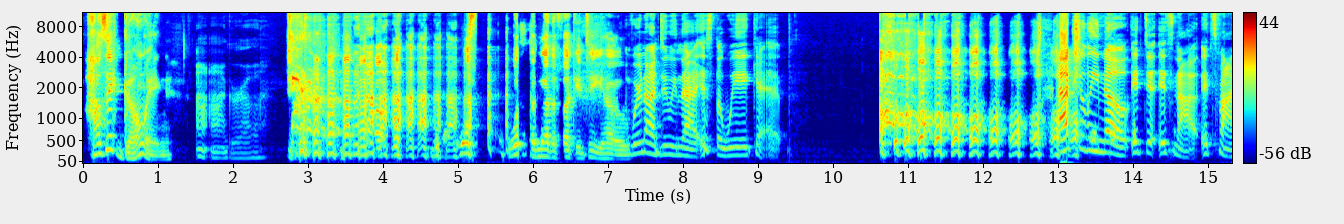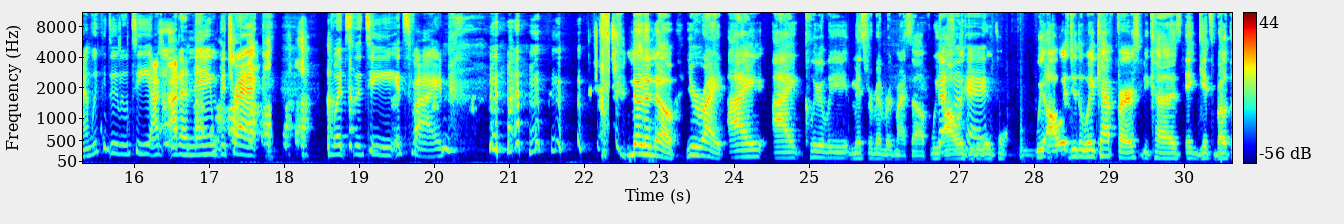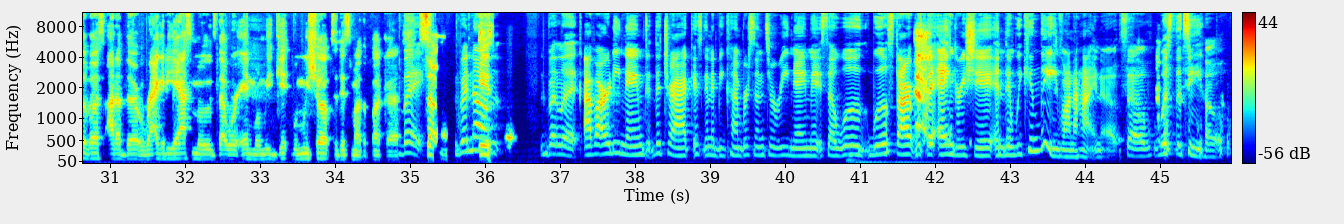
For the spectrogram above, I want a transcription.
How's it going? Uh-uh, girl. what's the motherfucking tea, ho? We're not doing that. It's the wig cap. Actually, no, it it's not. It's fine. We could do the tea. I gotta name the track. What's the tea? It's fine. no, no, no. You're right. I I clearly misremembered myself. We That's always okay. do the wig cap. We always do the wig cap first because it gets both of us out of the raggedy ass moods that we're in when we get when we show up to this motherfucker. But so but no, but look, I've already named the track. It's gonna be cumbersome to rename it, so we'll we'll start with the angry shit, and then we can leave on a high note. So what's the tea ho?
